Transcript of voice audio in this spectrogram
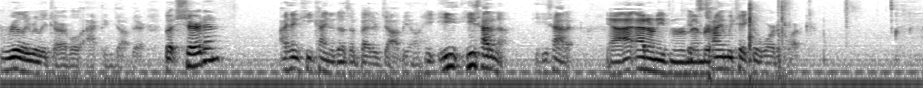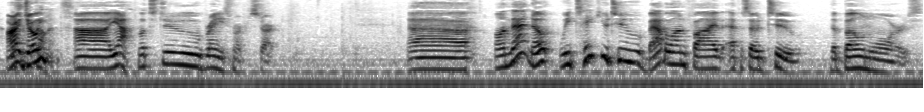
Really, really terrible acting job there. But Sheridan, I think he kind of does a better job. You know, he, he he's had enough. He's had it. Yeah, I, I don't even remember. It's time we take the war to Clark. All right, Listen to Joey. Uh, yeah, let's do Brainy Smurf to start. Uh, on that note, we take you to Babylon 5, Episode 2 The Bone Wars.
